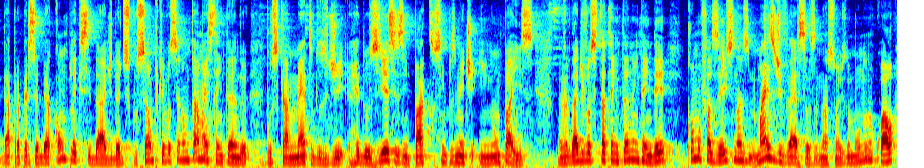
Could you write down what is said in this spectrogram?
dá para perceber a complexidade da discussão, porque você não está mais tentando buscar métodos de reduzir esses impactos simplesmente em um país. Na verdade, você está tentando entender como fazer isso nas mais diversas nações do mundo, no qual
